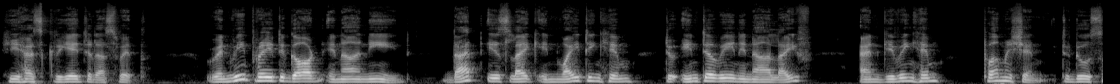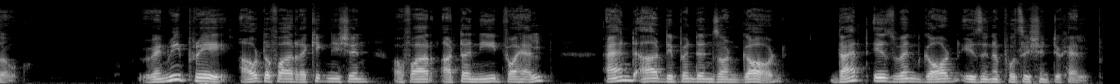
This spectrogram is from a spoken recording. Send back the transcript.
He has created us with. When we pray to God in our need, that is like inviting Him to intervene in our life and giving Him permission to do so. When we pray out of our recognition of our utter need for help and our dependence on God, that is when God is in a position to help.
